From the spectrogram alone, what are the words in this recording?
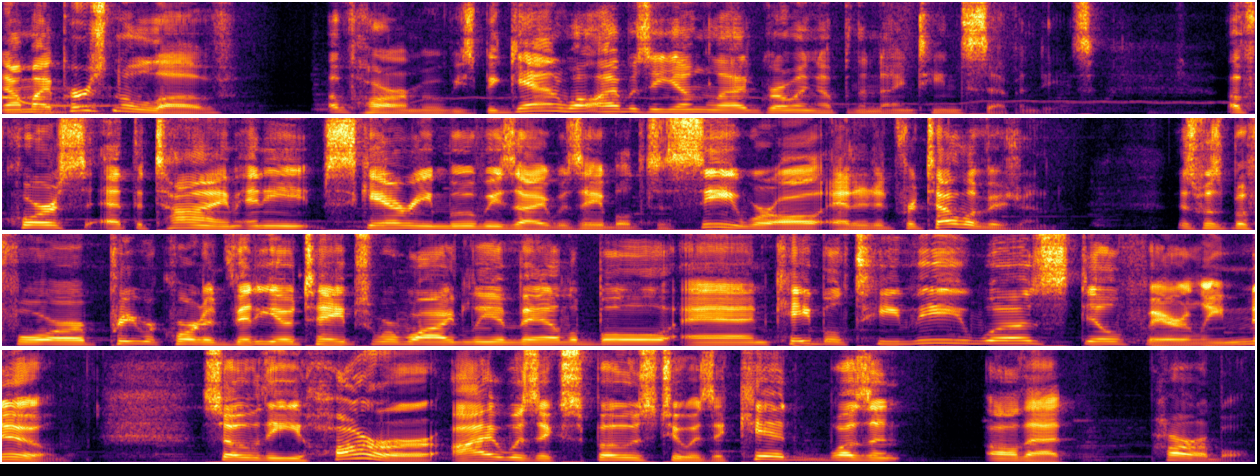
Now, my personal love of horror movies began while I was a young lad growing up in the 1970s. Of course, at the time, any scary movies I was able to see were all edited for television. This was before pre recorded videotapes were widely available and cable TV was still fairly new. So the horror I was exposed to as a kid wasn't all that horrible.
